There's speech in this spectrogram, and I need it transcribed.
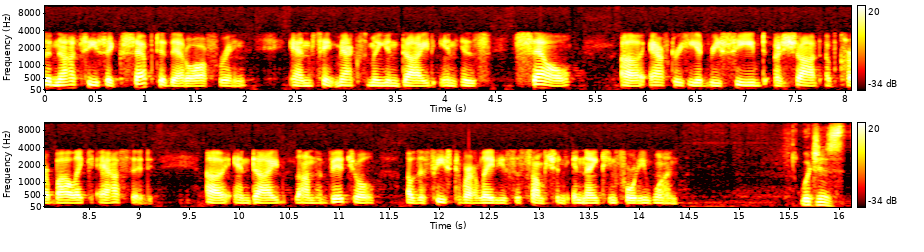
The Nazis accepted that offering, and St. Maximilian died in his cell uh, after he had received a shot of carbolic acid uh, and died on the vigil of the Feast of Our Lady's Assumption in 1941. Which is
